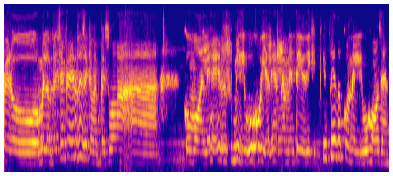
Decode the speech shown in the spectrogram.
pero me lo empecé a creer desde que me empezó a, como a leer mi dibujo y a leer la mente. Y yo dije, ¿qué pedo con el dibujo? O sea,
